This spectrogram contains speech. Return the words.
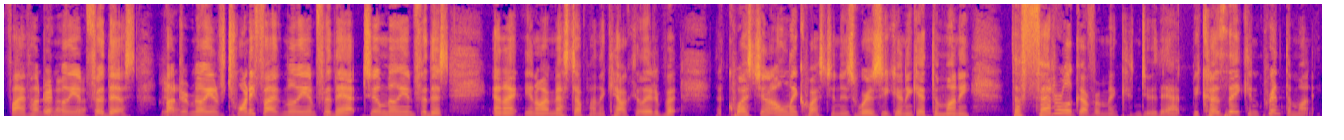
500 million for this, yeah. 100 million, 25 million for that, 2 million for this. And I, you know, I messed up on the calculator, but the question, only question is where's he going to get the money? The federal government can do that because they can print the money.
